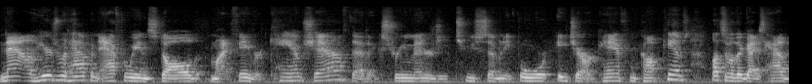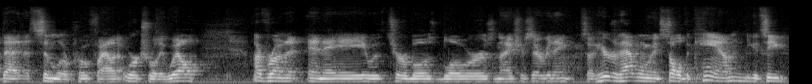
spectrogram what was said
Now, here's what happened after we installed my favorite camshaft, that Xtreme Energy 274 HR cam from Comp Cams. Lots of other guys have that, a similar profile, and it works really well. I've run it NA with turbos, blowers, nitrous, everything. So here's what happened when we installed the cam. You can see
